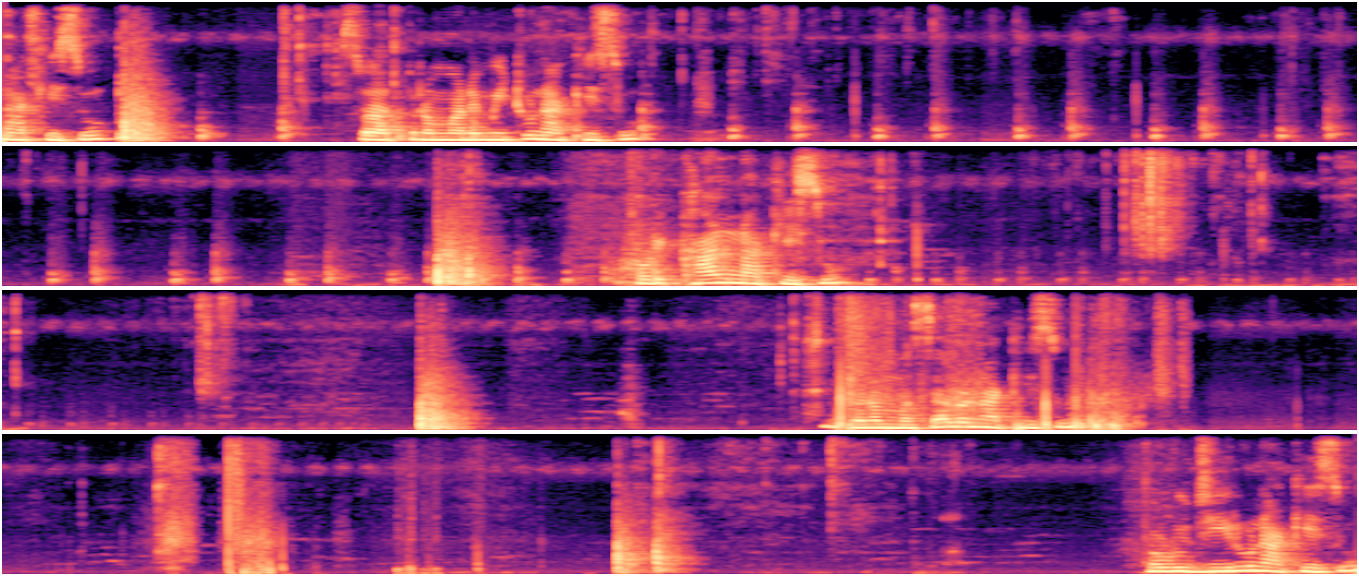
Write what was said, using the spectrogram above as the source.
નાખીશું. સ્વાદ પ્રમાણે મીઠું નાખીશું. થોડી ખાંડ નાખીશું. ગરમ મસાલો નાખીશું. થોડું જીરું નાખીશું.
